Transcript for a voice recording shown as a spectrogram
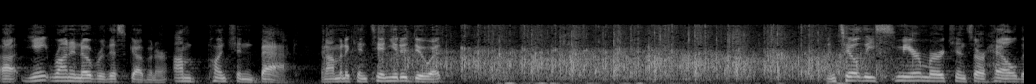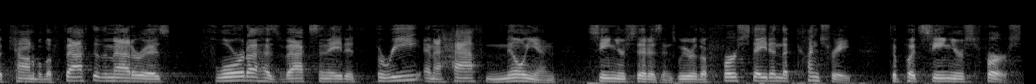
Uh, you ain't running over this governor. I'm punching back, and I'm going to continue to do it. Until these smear merchants are held accountable. The fact of the matter is, Florida has vaccinated three and a half million senior citizens. We were the first state in the country to put seniors first.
